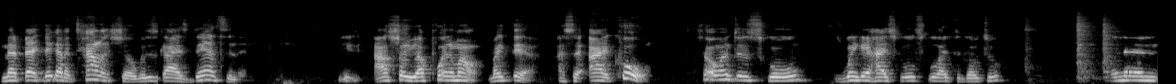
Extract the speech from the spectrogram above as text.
Matter of fact, they got a talent show where this guy's dancing in. I'll show you. I'll point him out right there. I said, "All right, cool." So I went to the school. Wingate High School, school I like to go to. And then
